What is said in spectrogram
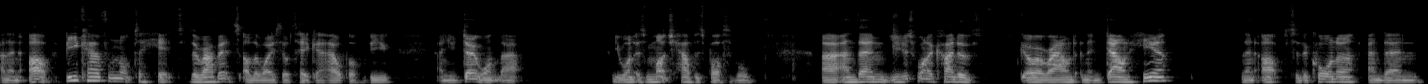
and then up. Be careful not to hit the rabbits, otherwise they'll take a health off of you and you don't want that. You want as much health as possible. Uh, and then you just want to kind of go around and then down here, then up to the corner, and then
